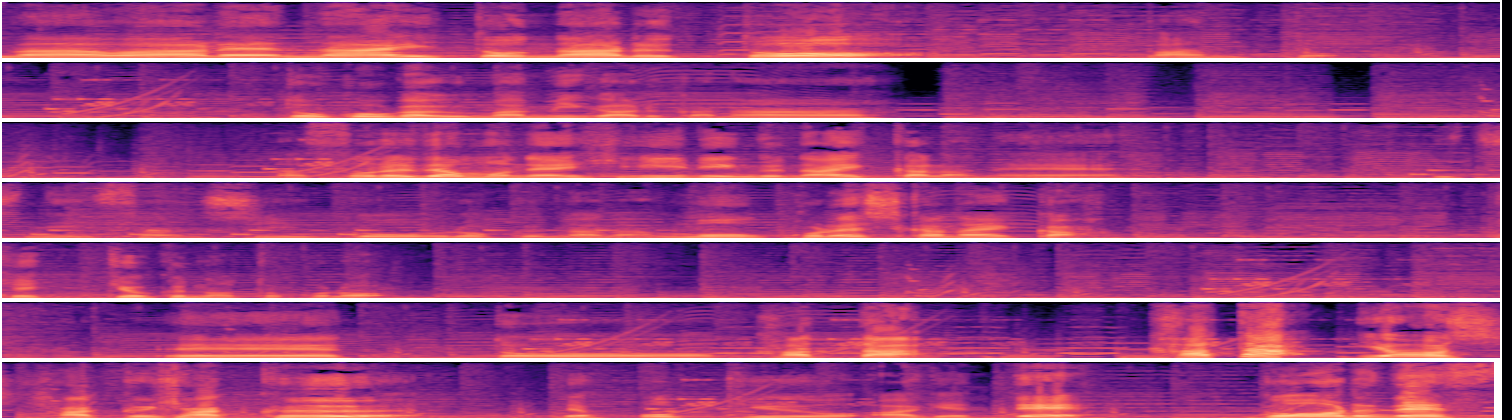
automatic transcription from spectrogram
回れないとなるとバント。どこがうまみがあるかな。まあそれでもねヒーリングないからね。1234567もうこれしかないか。結局のところ。えー、っと肩。肩よし100100で補給を上げてゴールです。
